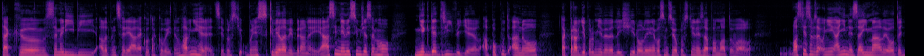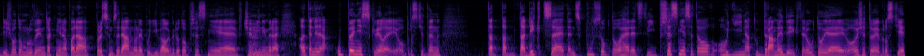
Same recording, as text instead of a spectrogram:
tak eh, se mi líbí, ale ten seriál jako takový, ten hlavní herec je prostě úplně skvěle vybraný. Já si nemyslím, že jsem ho někde dřív viděl a pokud ano, tak pravděpodobně ve vedlejší roli, nebo jsem si ho prostě nezapamatoval vlastně jsem se o něj ani nezajímal, jo, teď když o tom mluvím, tak mě napadá, proč jsem se dávno nepodíval, kdo to přesně je, v čem hmm. jiným hraje, ale ten je teda úplně skvělý, jo, prostě ten, ta, ta, ta dikce, ten způsob toho herectví, přesně se to hodí na tu dramedy, kterou to je, jo, že to je prostě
